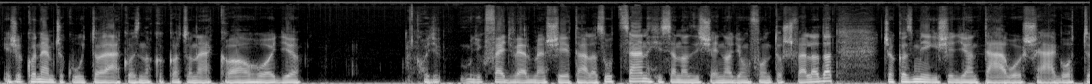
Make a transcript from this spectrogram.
és akkor nem csak úgy találkoznak a katonákkal, hogy hogy mondjuk fegyverben sétál az utcán, hiszen az is egy nagyon fontos feladat, csak az mégis egy olyan távolságot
